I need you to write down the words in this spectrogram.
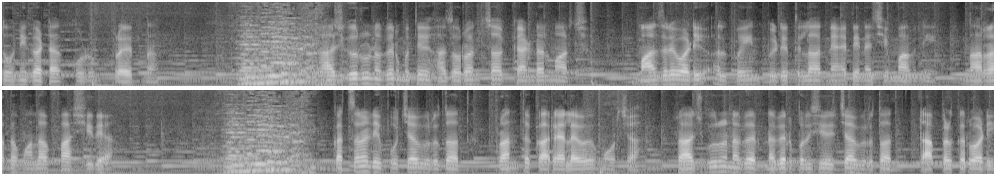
दोन्ही गटांकडून प्रयत्न. राजगुरुनगरमध्ये हजारांचा कॅन्डल मार्च. मांजरेवाडी अल्पहीन पीडितेला न्याय देण्याची मागणी. नाराधमाला फाशी द्या. कचरा डेपोच्या विरोधात प्रांत कार्यालयावर मोर्चा. राजगुरुनगर नगर परिषदेच्या विरोधात टाकळकरवाडी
